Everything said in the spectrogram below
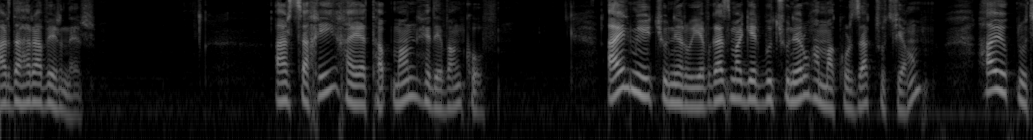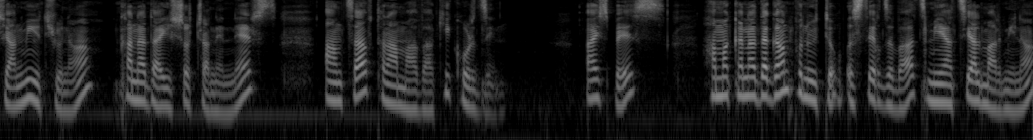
մարդահրավերներ Արցախի հայաթափման հետևանքով այլ միություններու եւ գազագերբություններու համակորձակցությամբ հայ օգնության միությունը կանադայի շրջաններս անցավ տրամավակի կորձին այսպես համականադական բնույթով ստեղծված միացյալ մարմինը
